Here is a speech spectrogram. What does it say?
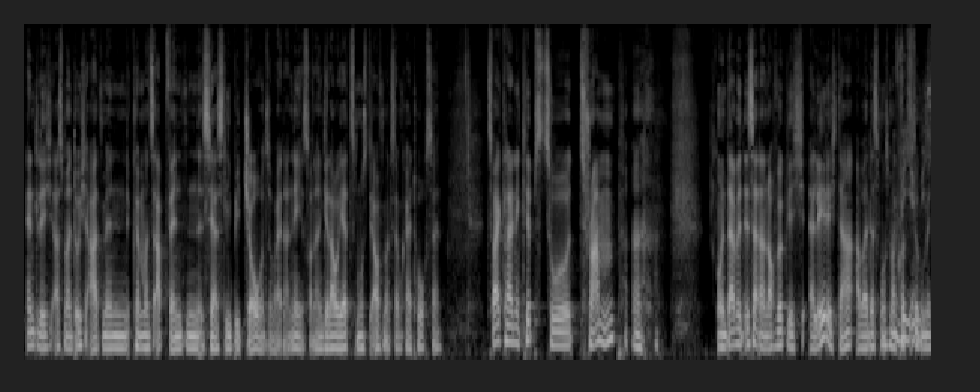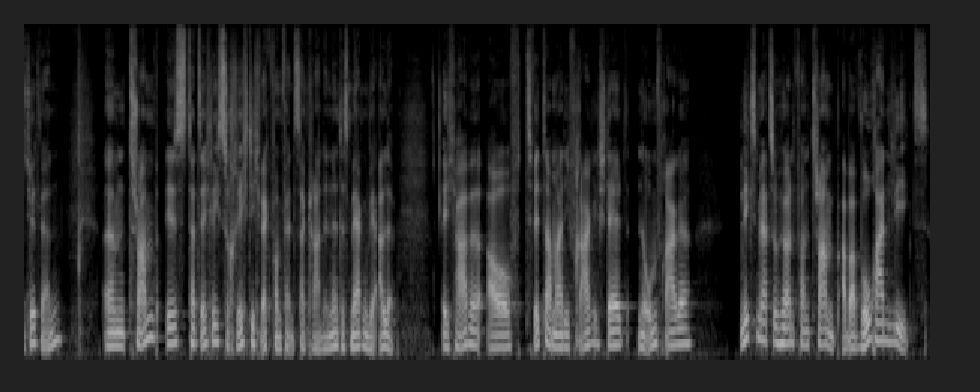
endlich erstmal durchatmen, können wir uns abwenden, ist ja Sleepy Joe und so weiter. Nee, sondern genau jetzt muss die Aufmerksamkeit hoch sein. Zwei kleine Clips zu Trump. Und damit ist er dann auch wirklich erledigt da, aber das muss mal kurz dokumentiert werden. Ähm, Trump ist tatsächlich so richtig weg vom Fenster gerade, ne? Das merken wir alle. Ich habe auf Twitter mal die Frage gestellt, eine Umfrage, nichts mehr zu hören von Trump, aber woran liegt's?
